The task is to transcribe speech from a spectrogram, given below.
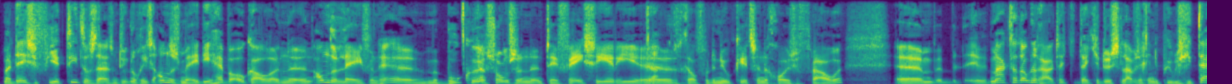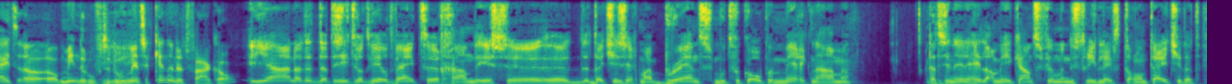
Maar deze vier titels, daar is natuurlijk nog iets anders mee. Die hebben ook al een, een ander leven. Hè? Een boek, ja. soms een, een tv-serie. Ja. Uh, dat geldt voor de New Kids en de Gooise Vrouwen. Uh, maakt dat ook nog uit dat, dat je dus, laten we zeggen, in de publiciteit al, al minder hoeft te doen? Mensen kennen het vaak al. Ja, nou, dat, dat is iets wat wereldwijd uh, gaande is. Uh, dat je zeg maar brands moet verkopen, merknamen. Dat is in de hele Amerikaanse filmindustrie leeft het al een tijdje... dat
